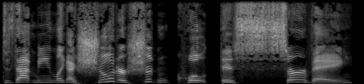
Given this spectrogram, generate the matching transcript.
does that mean like I should or shouldn't quote this survey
